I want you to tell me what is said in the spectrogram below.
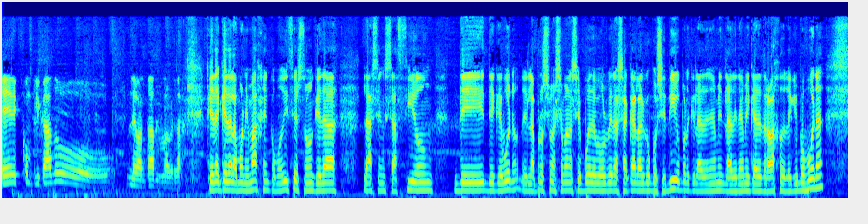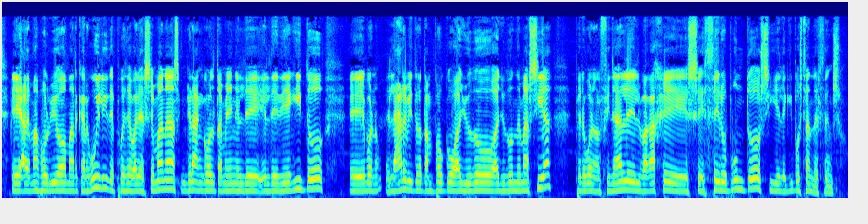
es complicado levantarlo, la verdad. Queda, queda la buena imagen, como dices, no queda la sensación de, que, bueno, de la próxima semana se puede volver a sacar algo positivo porque la dinámica, la dinámica de trabajo del equipo es buena. Eh, además volvió a marcar Willy después de varias semanas, gran gol también el de, el de Dieguito. Eh, bueno, el árbitro tampoco ayudó, ayudó en demasía, pero bueno, al final el bagaje es eh, cero puntos y el equipo está en descenso.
